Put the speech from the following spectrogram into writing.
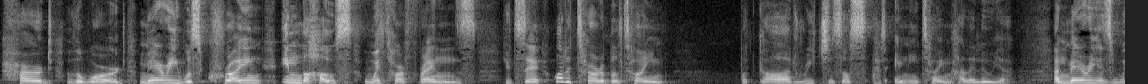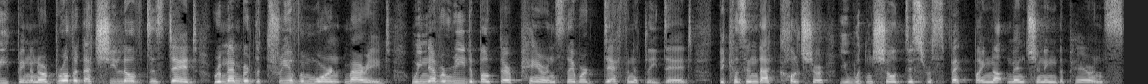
heard the word. Mary was crying in the house with her friends. You'd say, What a terrible time. But God reaches us at any time. Hallelujah. And Mary is weeping, and her brother that she loved is dead. Remember, the three of them weren't married. We never read about their parents. They were definitely dead because in that culture, you wouldn't show disrespect by not mentioning the parents.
